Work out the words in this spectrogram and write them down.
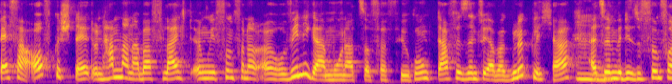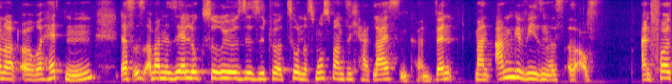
besser aufgestellt und haben dann aber vielleicht irgendwie 500 Euro weniger im Monat zur Verfügung. Dafür sind wir aber glücklicher, mhm. als wenn wir diese 500 Euro hätten. Das ist aber eine sehr luxuriöse Situation. Das muss man sich halt leisten können. Wenn man angewiesen ist auf ein, Voll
